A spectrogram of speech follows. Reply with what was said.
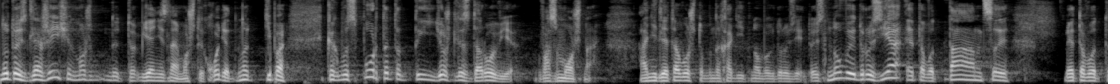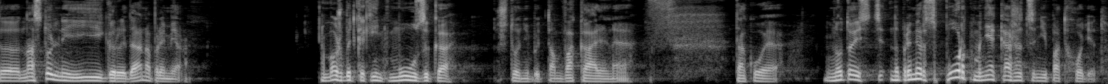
Ну, то есть для женщин, может, ну, я не знаю, может и ходят, но типа, как бы спорт это ты идешь для здоровья, возможно, а не для того, чтобы находить новых друзей. То есть новые друзья это вот танцы, это вот э, настольные игры, да, например. Может быть, какие-нибудь музыка, что-нибудь там вокальное такое. Ну, то есть, например, спорт, мне кажется, не подходит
